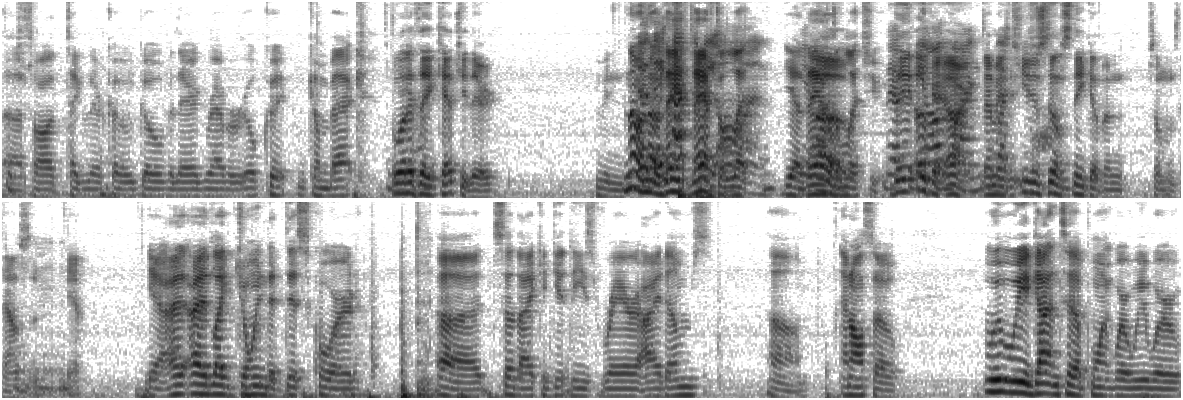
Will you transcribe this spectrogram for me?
Uh, so I'll take their code, go over there, grab it real quick, and come back. what if they catch you there? I mean, No, Yeah, no, they they have to they have to let on. yeah, they Yeah. have to Oh. let you. They they to okay, all right. online right. That makes you, you just don't sneak up in someone's house and Mhm. yeah. Yeah, I, I had like joined a Discord uh, so that I could get these rare items, um, and also we we had gotten to a point where we were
